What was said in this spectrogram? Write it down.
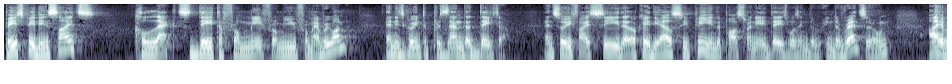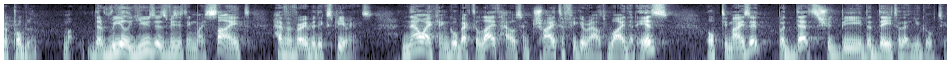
PageSpeed Insights collects data from me, from you, from everyone, and it's going to present that data. And so if I see that, okay, the LCP in the past 28 days was in the, in the red zone, I have a problem. The real users visiting my site have a very bad experience. Now I can go back to Lighthouse and try to figure out why that is, optimize it, but that should be the data that you go to.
